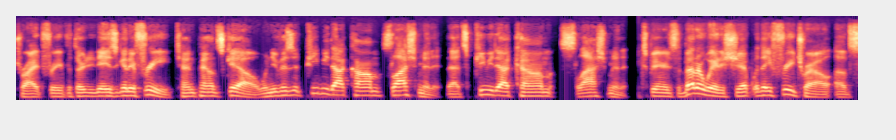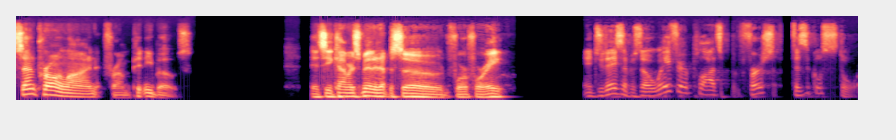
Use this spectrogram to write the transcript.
Try it free for 30 days and get a free 10-pound scale when you visit pb.com slash minute. That's pb.com slash minute. Experience the better way to ship with a free trial of SendPro Online from Pitney Bowes. It's e-commerce minute episode 448. In today's episode, Wayfair plots first physical store.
